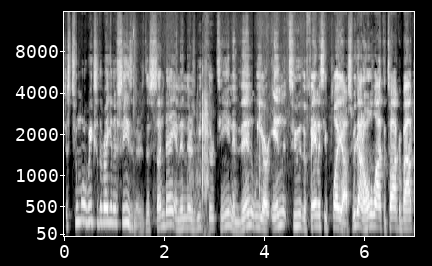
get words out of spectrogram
just two more weeks of the regular season. There's this Sunday, and then there's week 13, and then we are into the fantasy playoffs. We got a whole lot to talk about.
